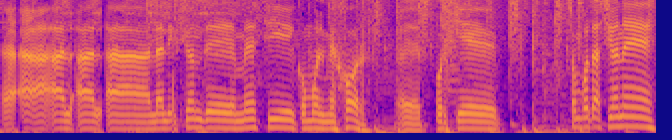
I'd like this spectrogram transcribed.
a, a- a- a la elección de Messi como el mejor. eh, porque son votaciones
